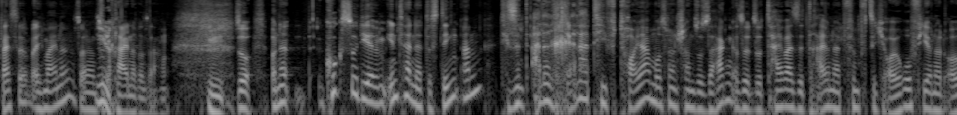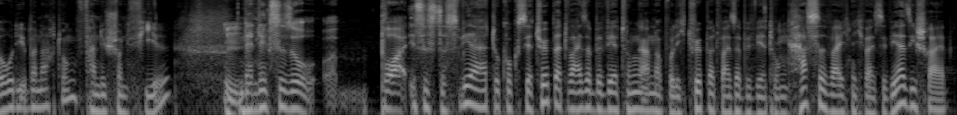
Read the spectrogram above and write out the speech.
weißt du, was ich meine, sondern so Ja. kleinere Sachen. So, und dann guckst du dir im Internet das Ding an, die sind alle relativ teuer, muss man schon so sagen, also so teilweise 350 Euro, 400 Euro die Übernachtung, fand ich schon viel. Und dann denkst du so, boah, ist es das wert? Du guckst dir TripAdvisor-Bewertungen an, obwohl ich TripAdvisor-Bewertungen hasse, weil ich nicht weiß, wer sie schreibt.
